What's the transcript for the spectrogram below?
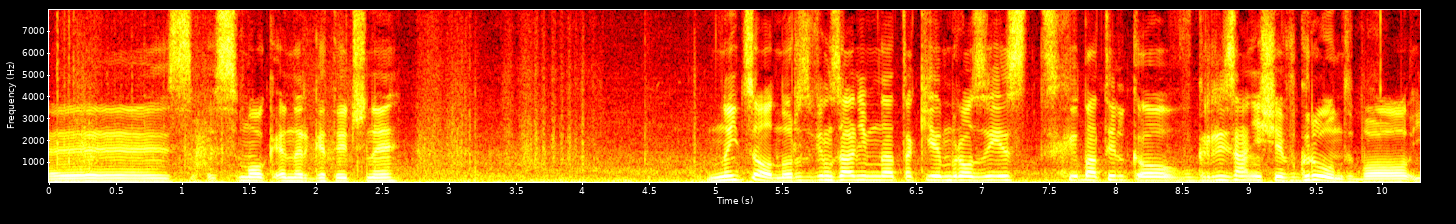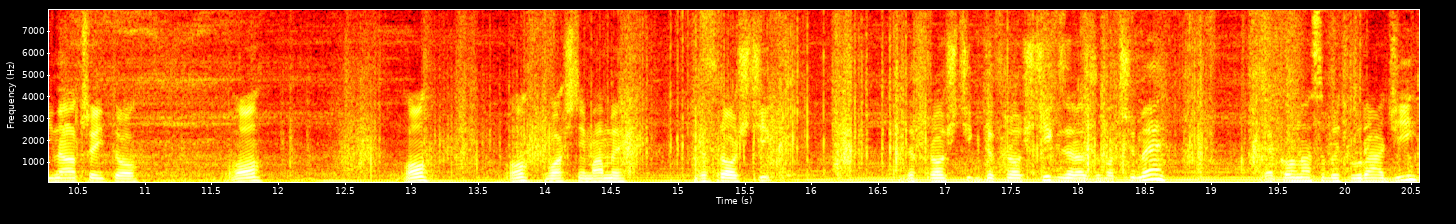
Yy, smog energetyczny. No i co? No rozwiązaniem na takie mrozy jest chyba tylko wgryzanie się w grunt, bo inaczej to... O! O! O! Właśnie mamy defrościk. Defrościk, defrościk. Zaraz zobaczymy, jak ona sobie tu radzi.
